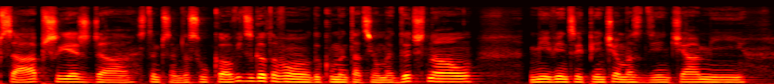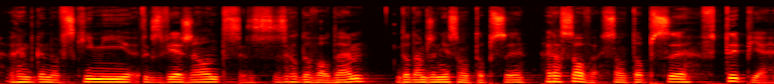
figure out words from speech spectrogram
psa przyjeżdża z tym psem do Słukowic z gotową dokumentacją medyczną, mniej więcej pięcioma zdjęciami rentgenowskimi tych zwierząt z rodowodem. Dodam, że nie są to psy rasowe, są to psy w typie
